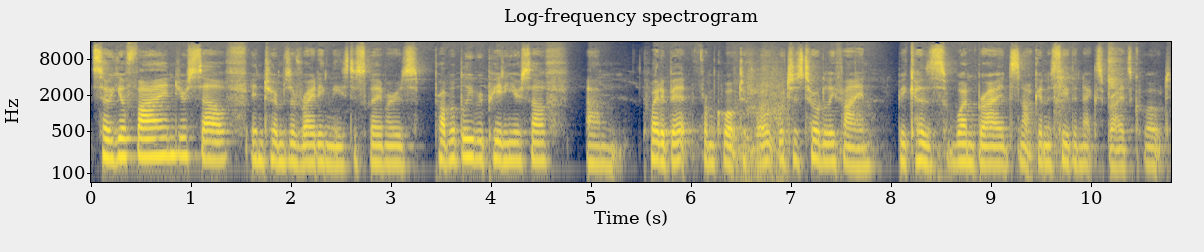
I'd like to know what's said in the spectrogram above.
So you'll find yourself, in terms of writing these disclaimers, probably repeating yourself um, quite a bit from quote to quote, which is totally fine because one bride's not going to see the next bride's quote.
